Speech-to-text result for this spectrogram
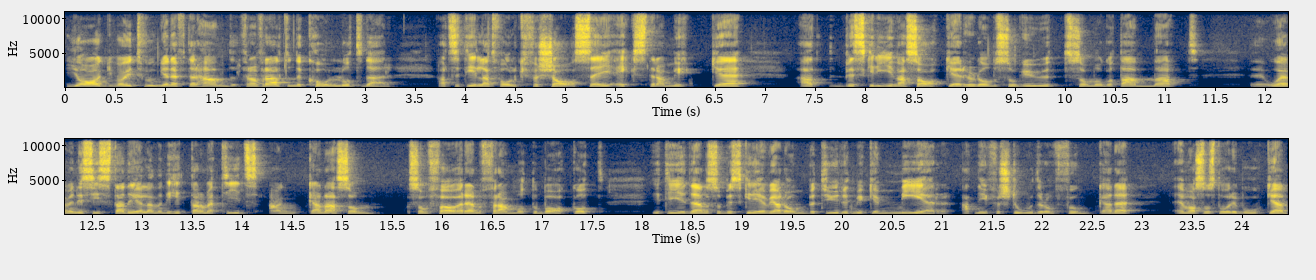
jag var ju tvungen efterhand, framförallt under kollot där, att se till att folk försa sig extra mycket, att beskriva saker, hur de såg ut som något annat. Eh, och även i sista delen när ni hittar de här tidsankarna som, som för en framåt och bakåt i tiden så beskrev jag dem betydligt mycket mer att ni förstod hur de funkade än vad som står i boken.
